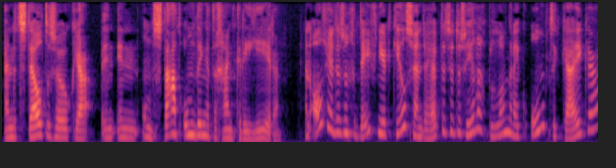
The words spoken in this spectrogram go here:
En het stelt dus ook ja, in, in ontstaat om dingen te gaan creëren. En als je dus een gedefinieerd keelcenter hebt, is het dus heel erg belangrijk om te kijken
